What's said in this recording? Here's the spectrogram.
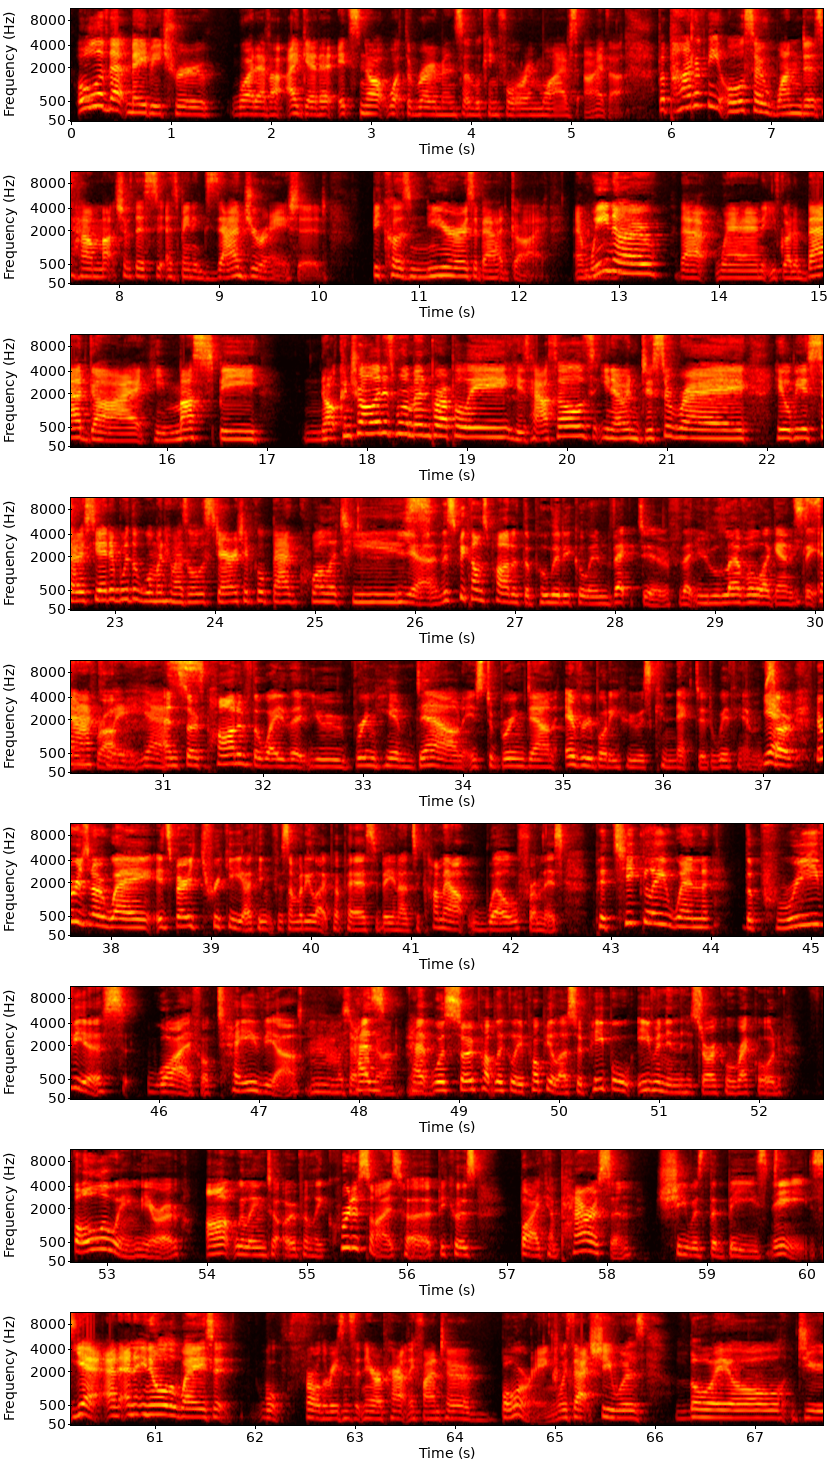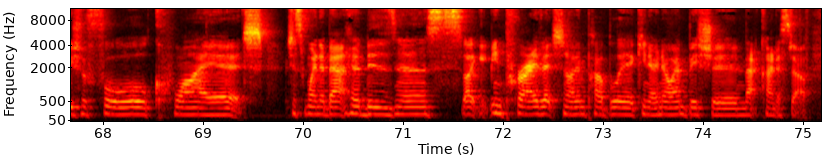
all of that may be true, whatever. I get it. It's not what the Romans are looking for in wives either. But part of me also wonders how much of this has been exaggerated because Nero's a bad guy. And we hmm. know that when you've got a bad guy, he must be not controlling his woman properly. His household's, you know, in disarray. He'll be associated with a woman who has all the stereotypical bad qualities. Yeah, this becomes part of the political invective that you level against the emperor. Exactly, yes. And so part of the way that you bring him down is to bring down everybody who is connected with him. Yeah. So there is no way, it's very tricky, I think, for somebody like Poppaea Sabina to come out well from this, particularly when the previous wife, Octavia, mm, was so has ha- was so publicly popular. So people, even in the historical record, following Nero, aren't willing to openly criticize her because, by comparison, she was the bee's knees. Yeah, and, and in all the ways that, well, for all the reasons that Nero apparently found her boring, was that she was loyal, dutiful, quiet, just went about her business, like in private, not in public, you know, no ambition, that kind of stuff.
